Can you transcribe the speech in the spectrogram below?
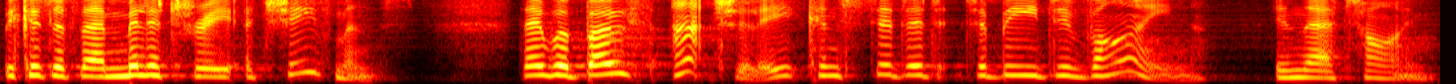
because of their military achievements. They were both actually considered to be divine in their time,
